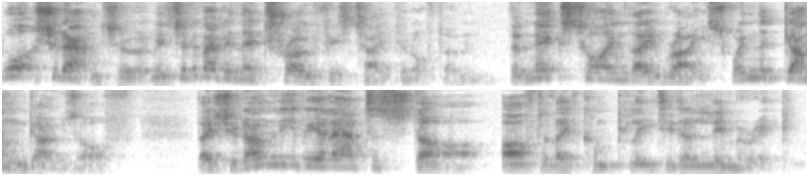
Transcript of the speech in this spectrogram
what should happen to them? Instead of having their trophies taken off them, the next time they race, when the gun goes off, they should only be allowed to start after they've completed a limerick.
